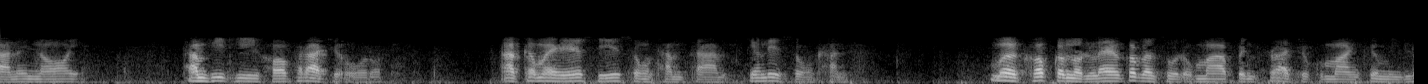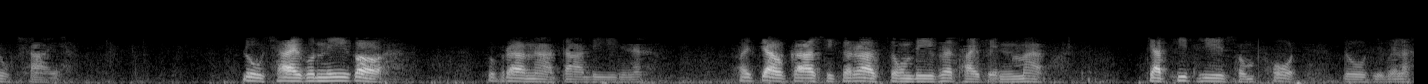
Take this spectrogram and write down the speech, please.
าน้อยๆทำพิธีขอพระราชโอรส อักมเหสีทรงทำตามจึงได้ทรงคัน เมื่อครบกำหนดแล้วก็ประสูติออกมาเป็นพระราชกุมารคือมีลูกชาย ลูกชายคนนี้ก็รูปร่างหน้าตาดีนะ พระเจ้ากาสิกราชทรงดีพระไทยเป็นมาก จัดพิธีสมโพธดูสิไหมล่ะ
